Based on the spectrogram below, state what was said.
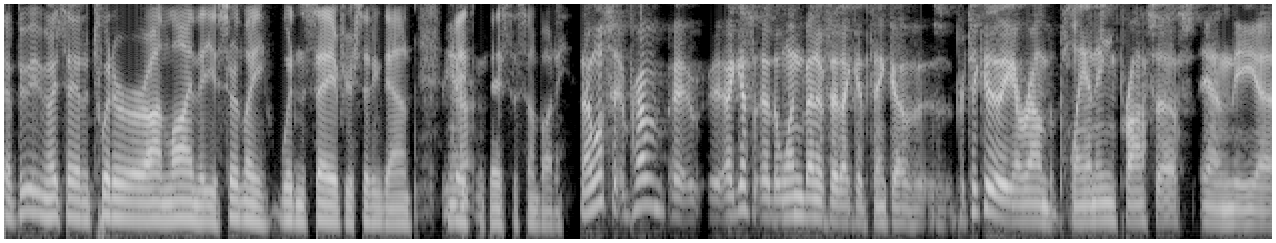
uh, you might say on a Twitter or online that you certainly wouldn't say if you're sitting down face to face to somebody. I will say, probably, uh, I guess uh, the one benefit I could think of, is particularly around the planning process and the, uh,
